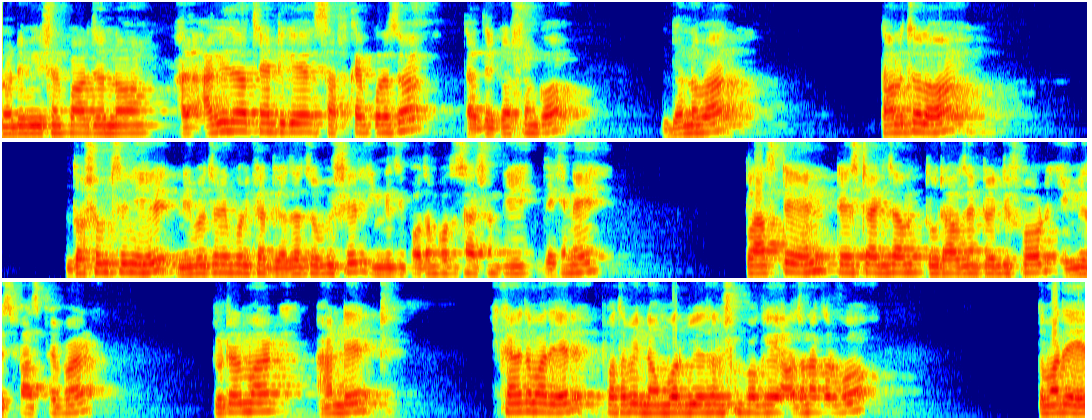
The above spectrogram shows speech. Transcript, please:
নোটিফিকেশন পাওয়ার জন্য। আর আগে যারা চ্যানেলটিকে সাবস্ক্রাইব করেছ, তাদেরকে অসংখ্য ধন্যবাদ। তাহলে চলো দশম শ্রেণির নির্বাচনী পরীক্ষা দুই হাজার চব্বিশের ইংরেজি প্রথম পত্র শাসনটি দেখে নেই। Class ten, test exam two thousand twenty four, English first paper. Total mark hundred. এখানে তোমাদের প্রথমে নম্বর বিভাজন সম্পর্কে আলোচনা করব। তোমাদের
